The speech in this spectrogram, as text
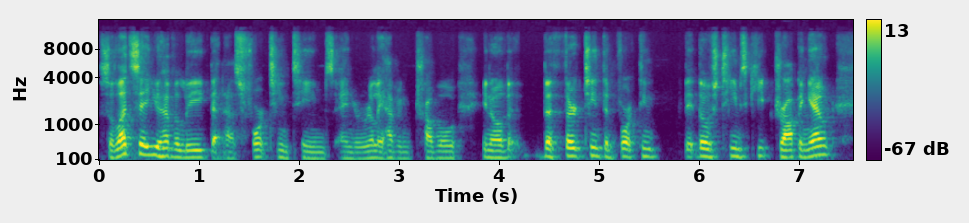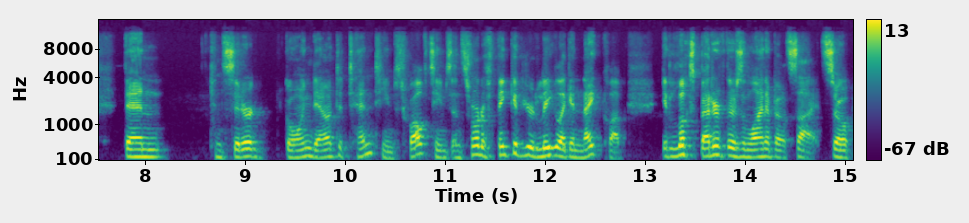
So let's say you have a league that has 14 teams and you're really having trouble, you know, the, the 13th and 14th, those teams keep dropping out, then consider going down to 10 teams, 12 teams, and sort of think of your league like a nightclub. It looks better if there's a lineup outside. So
